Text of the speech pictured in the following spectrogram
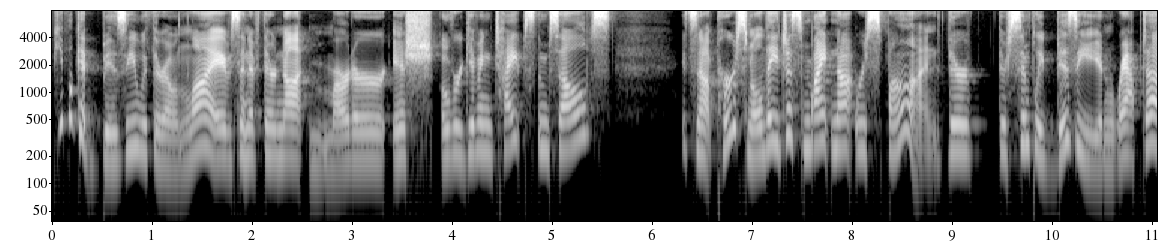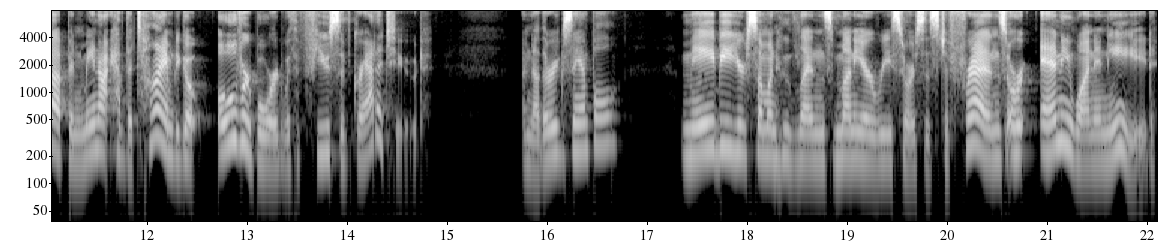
people get busy with their own lives, and if they're not martyr ish overgiving types themselves, it's not personal. They just might not respond. They're they're simply busy and wrapped up and may not have the time to go overboard with effusive gratitude. Another example, maybe you're someone who lends money or resources to friends or anyone in need,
